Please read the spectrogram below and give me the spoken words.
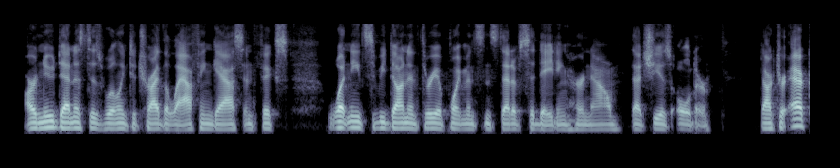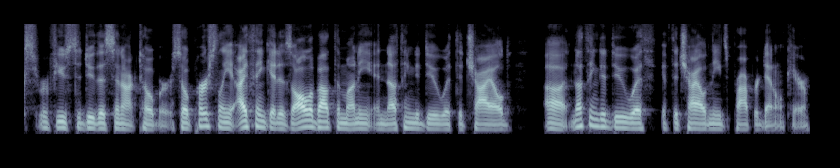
Our new dentist is willing to try the laughing gas and fix what needs to be done in three appointments instead of sedating her now that she is older. Dr. X refused to do this in October. So personally, I think it is all about the money and nothing to do with the child, uh, nothing to do with if the child needs proper dental care.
